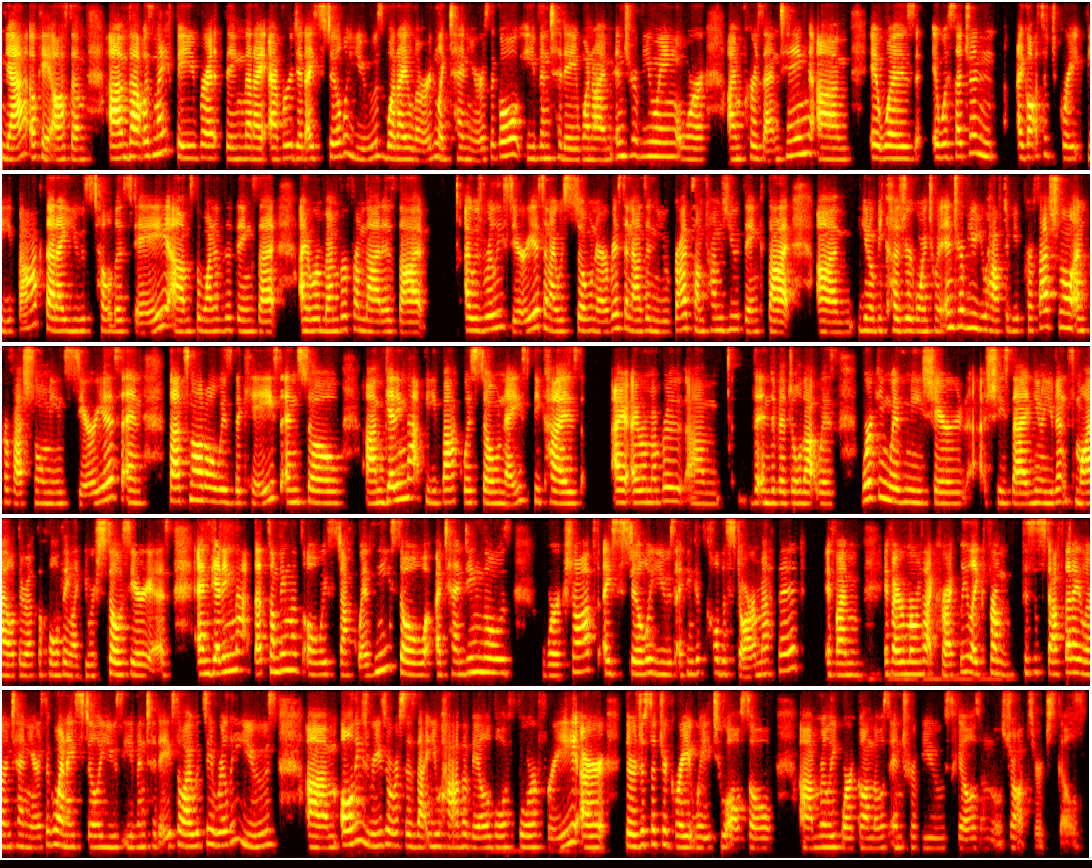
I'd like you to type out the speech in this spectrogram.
Yeah. Okay. Awesome. Um, that was my favorite thing that I ever did. I still use what I learned like 10 years ago, even today when I'm interviewing or I'm presenting. Um, it was it was such an I got such great feedback that I use till this day. Um, so one of the things that I remember from that is that I was really serious and I was so nervous. And as a new grad, sometimes you think that, um, you know, because you're going to an interview, you have to be professional and professional means serious. And that's not always the case. And so um, getting that feedback was so nice because I, I, remember um, the individual that was working with me shared, she said, you know, you didn't smile throughout the whole thing, like you were so serious. And getting that, that's something that's always stuck with me. So attending those workshops, I still use, I think it's called the STAR method. If I'm, if I remember that correctly, like from this is stuff that I learned 10 years ago and I still use even today. So I would say really use um, all these resources that you have available for free are, they're just such a great way to also um, really work on those interview skills and those job search skills.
